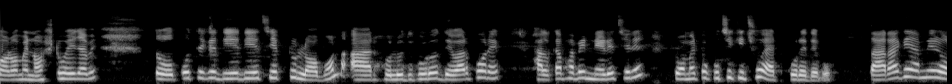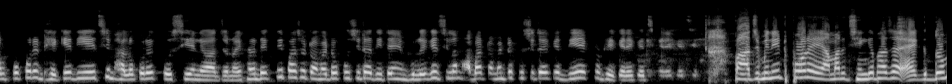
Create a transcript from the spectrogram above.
গরমে নষ্ট হয়ে যাবে। তো ওপর থেকে দিয়ে দিয়েছি একটু লবণ আর হলুদ গুঁড়ো দেওয়ার পরে হালকাভাবে নেড়ে চেড়ে টমেটো কুচি কিছু অ্যাড করে দেব। তার আগে আমি অল্প করে ঢেকে দিয়েছি ভালো করে কষিয়ে নেওয়ার জন্য। এখানে দেখতেই পাচ্ছ টমেটো কুচিটা দিতে আমি ভুলে গেছিলাম, আবার টমেটো কুচিটাকে দিয়ে একটু ঢেকে রেখেছি। রেখেছি পাঁচ মিনিট পরে আমার ঝিঙে ভাজা একদম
